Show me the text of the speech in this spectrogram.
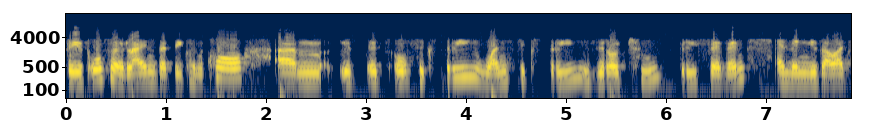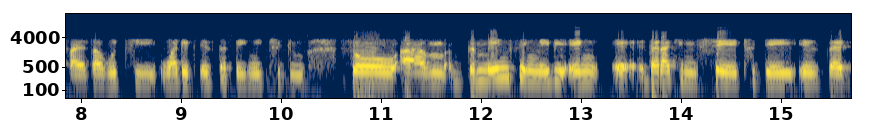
there's also a line that they can call. Um, it, it's 063 163 0237 and then use our advisor would see what it is that they need to do. So um, the main thing maybe in, uh, that I can share today is that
